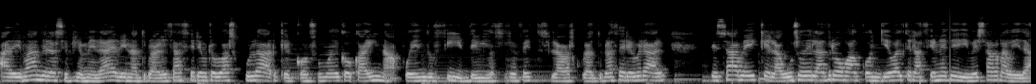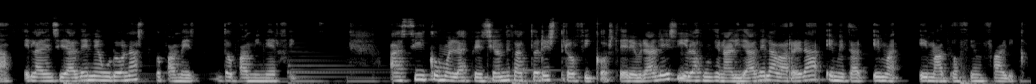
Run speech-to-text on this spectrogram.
Además de las enfermedades de naturaleza cerebrovascular que el consumo de cocaína puede inducir debido a sus efectos en la vasculatura cerebral, se sabe que el abuso de la droga conlleva alteraciones de diversa gravedad en la densidad de neuronas dopaminérgicas, así como en la expresión de factores tróficos cerebrales y en la funcionalidad de la barrera hematoencefálica.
